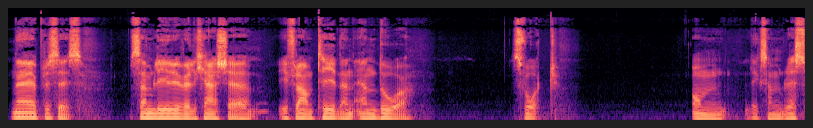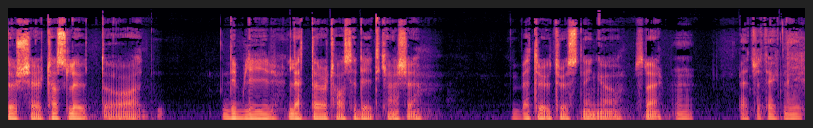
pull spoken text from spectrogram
Nej, precis. Sen blir det väl kanske i framtiden ändå svårt. Om liksom resurser tar slut och det blir lättare att ta sig dit kanske. Bättre utrustning och sådär. Bättre teknik.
